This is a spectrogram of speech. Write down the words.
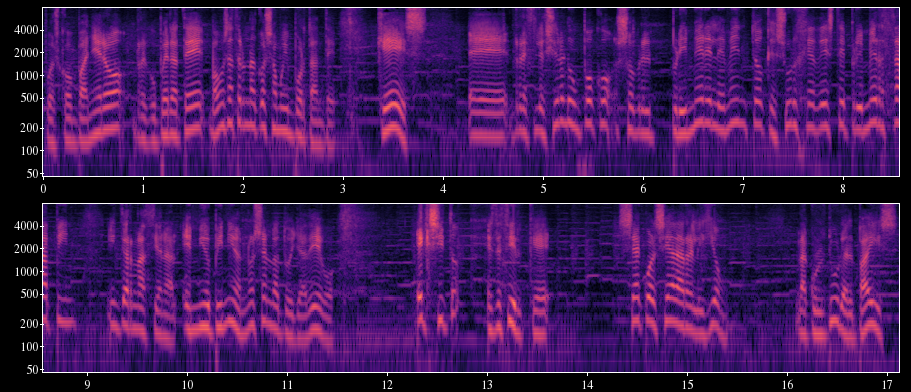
Pues compañero, recupérate. Vamos a hacer una cosa muy importante, que es eh, reflexionar un poco sobre el primer elemento que surge de este primer zapping internacional. En mi opinión, no sé en la tuya, Diego. Éxito, es decir, que sea cual sea la religión, la cultura, el país,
